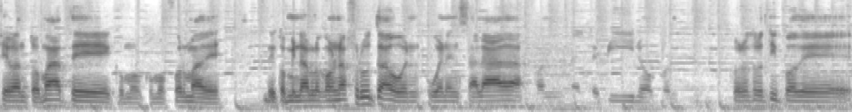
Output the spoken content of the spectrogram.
llevan tomate como, como forma de, combinarlo con una fruta o en, o en ensaladas con el pepino, con, otro tipo de,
